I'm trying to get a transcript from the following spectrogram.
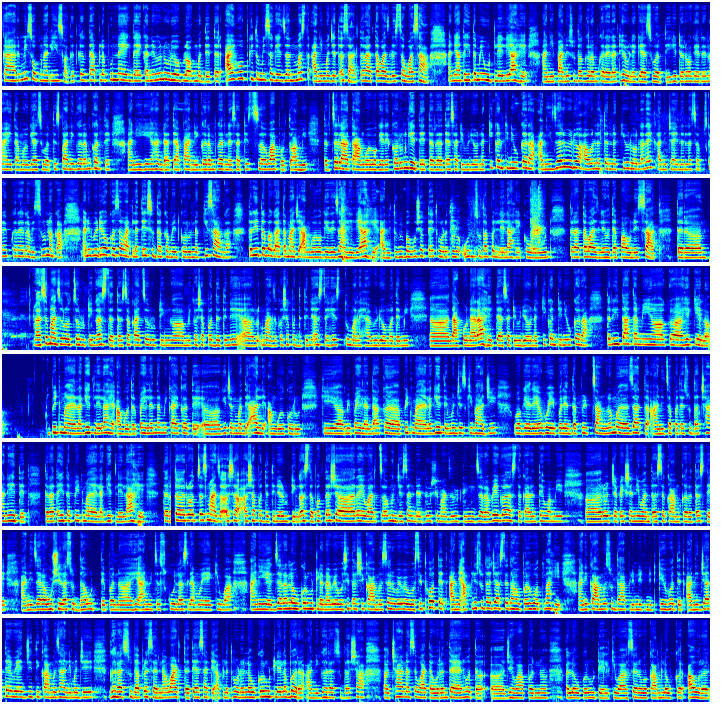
नमस्कार मी स्वप्नाली. स्वागत करते आपलं पुन्हा एकदा एका नवीन व्हिडिओ ब्लॉगमध्ये तर आय होप की तुम्ही सगळेजण मस्त आणि मजेत असाल. तर आता वाजले सव्वा सहा आणि आता इथं मी उठलेली आहे आणि पाणीसुद्धा गरम करायला ठेवले गॅसवरती. हिटर वगैरे नाही त्यामुळे गॅसवरतीच पाणी गरम करते आणि ही हांडा त्या पाणी गरम करण्यासाठीच वापरतो आम्ही. तर चला आता आंघोळ वगैरे करून घेते. तर त्यासाठी व्हिडिओ नक्की कंटिन्यू करा आणि जर व्हिडिओ आवडला तर नक्की व्हिडिओला लाईक आणि चॅनलला सबस्क्राईब करायला विसरू नका. आणि व्हिडिओ कसा वाटला ते सुद्धा कमेंट करून नक्की सांगा. तर इथं बघा आता माझी आंघोळ वगैरे झालेली आहे आणि तुम्ही बघू शकताय थोडं थोडं ऊनसुद्धा पडलेलं आहे कोवळे ऊन. तर आता वाजले होत्या पावणे सात. तर असं माझं रोजचं रुटीन असतं. तर सकाळचं रुटीन मी कशा पद्धतीने रु- माझं कशा पद्धतीने असतं हेच तुम्हाला ह्या व्हिडिओमध्ये मी दाखवणार आहे. त्यासाठी व्हिडिओ नक्की कंटिन्यू करा. तर इथं आता मी क- हे केलं. पीठ मळायला घेतलेलं आहे अगोदर. पहिल्यांदा मी काय करते किचनमध्ये आले आंघोळ करून की मी पहिल्यांदा क पीठ मळायला घेते. म्हणजेच की भाजी वगैरे होईपर्यंत पीठ चांगलं मळलं जातं आणि चपात्यासुद्धा छान येतात. तर आता इथं पीठ मळायला घेतलेलं आहे. तर तर रोजचंच माझं असं अशा पद्धतीने रुटीन असतं. फक्त श रविवारचं म्हणजे संडे दिवशी माझं रुटीन जरा वेगळं असतं. कारण तेव्हा मी रोजच्यापेक्षा निवांत असं काम करत असते आणि जरा उशिरासुद्धा उठते. पण हे आणवीचं स्कूल असल्यामुळे किंवा आणि जरा लवकर उठलं ना व्यवस्थित अशी कामं सर्व व्यवस्थित होतात आणि आपलीसुद्धा जास्त धावपळ होत नाही आणि कामंसुद्धा आपली नीटनेटके होतात आणि ज्या त्या वेळेत जी ती कामं झाली म्हणजे घरातसुद्धा प्रसन्न वाटतं त्यासाठी आपलं थोडं लवकर उठलेलं बरं आणि घरातसुद्धा शा छान असं वातावरण तयार होतं. जेव्हा आपण लवकर उठेल किंवा सर्व काम लवकर आवरल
